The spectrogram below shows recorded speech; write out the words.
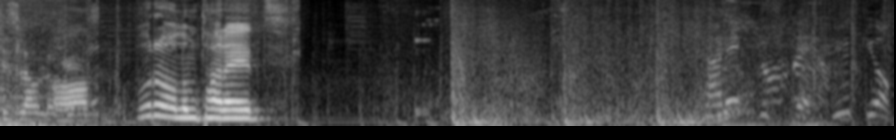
She's low, low. Vur oğlum taret. Taret gitti. Yük yok.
